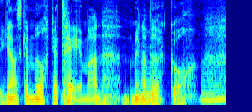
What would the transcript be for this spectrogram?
ganska mörka teman, mina mm. böcker. Mm.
